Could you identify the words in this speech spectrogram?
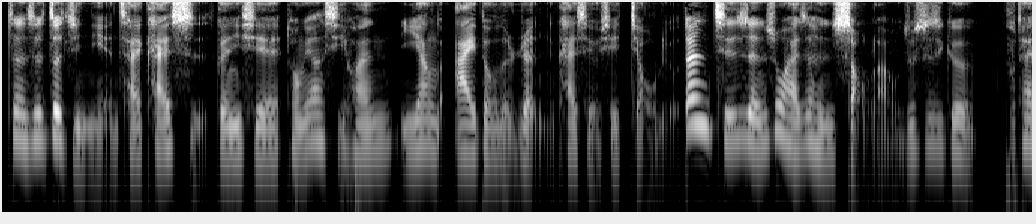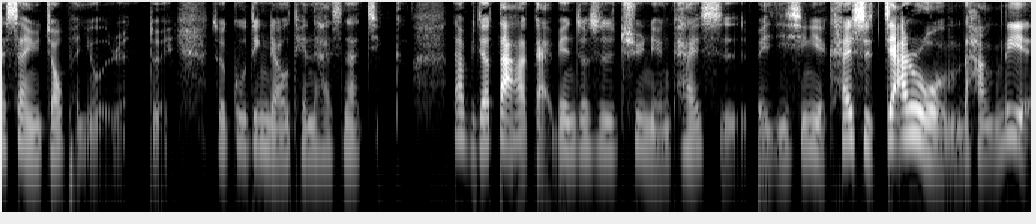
真的是这几年才开始跟一些同样喜欢一样的 idol 的人开始有些交流，但其实人数还是很少啦。我就是一个不太善于交朋友的人，对，所以固定聊天的还是那几个。那比较大的改变就是去年开始，北极星也开始加入我们的行列，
